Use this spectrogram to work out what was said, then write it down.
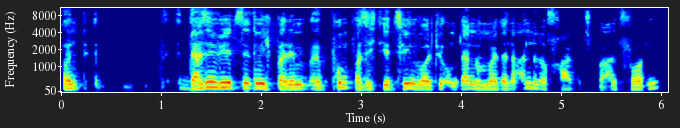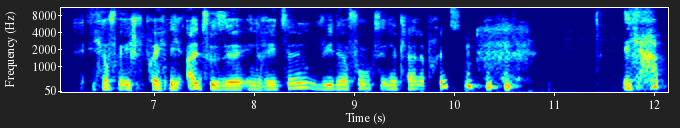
Und da sind wir jetzt nämlich bei dem äh, Punkt, was ich dir erzählen wollte, um dann nochmal deine andere Frage zu beantworten. Ich hoffe, ich spreche nicht allzu sehr in Rätseln, wie der Fuchs in der kleine Prinz. Ich habe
